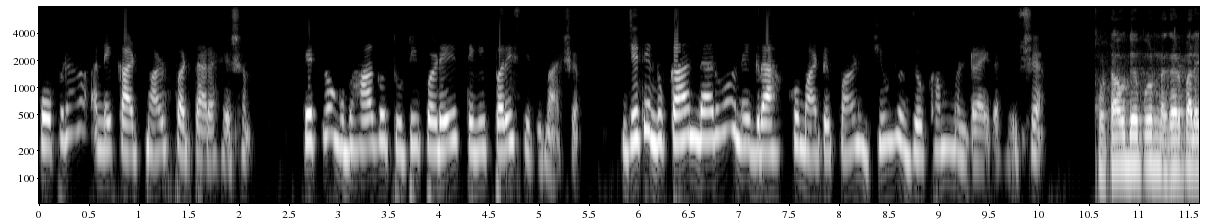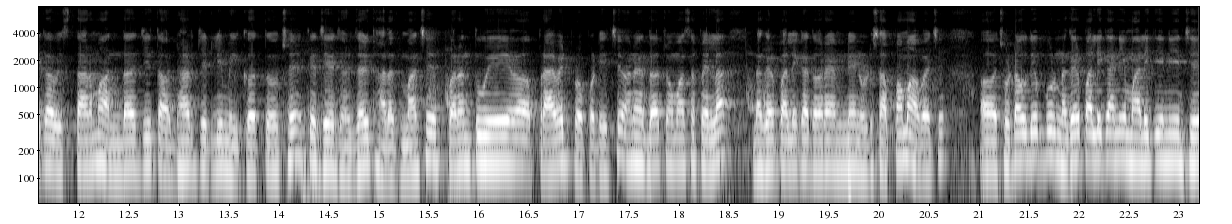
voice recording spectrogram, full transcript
પોપડા અને કાટમાળ પડતા રહે છે. કેટલોક ભાગ તૂટી પડે તેવી પરિસ્થિતિમાં છે, જેથી દુકાનદારો અને ગ્રાહકો માટે પણ જીવનું જોખમ મંડરાઈ રહ્યું છે. છોટાઉદેપુર નગરપાલિકા વિસ્તારમાં અંદાજિત અઢાર જેટલી મિલકતો છે કે જે જર્જરિત હાલતમાં છે પરંતુ એ પ્રાઇવેટ પ્રોપર્ટી છે અને દર ચોમાસા પહેલાં નગરપાલિકા દ્વારા એમને નોટિસ આપવામાં આવે છે. છોટાઉદેપુર નગરપાલિકાની માલિકીની જે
